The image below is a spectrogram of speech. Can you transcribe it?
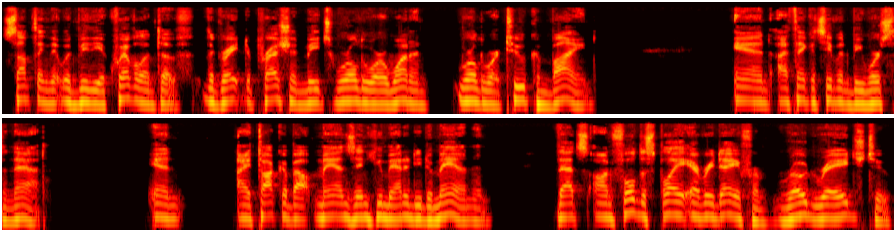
something that would be the equivalent of the Great Depression meets World War One and World War Two combined. And I think it's even to be worse than that. And I talk about man's inhumanity to man, and that's on full display every day from road rage to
